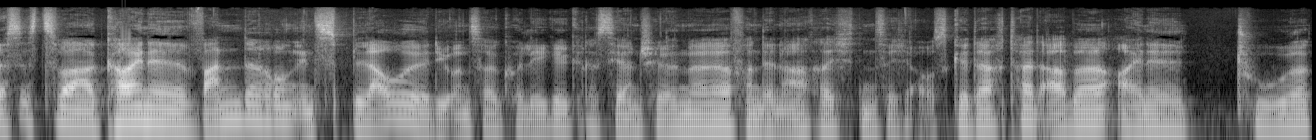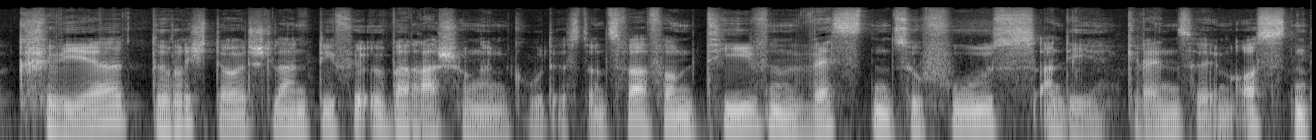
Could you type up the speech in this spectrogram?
Das ist zwar keine Wanderung ins Blaue, die unser Kollege Christian Schillmöller von den Nachrichten sich ausgedacht hat, aber eine Tour quer durch Deutschland, die für Überraschungen gut ist. Und zwar vom tiefen Westen zu Fuß an die Grenze im Osten.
